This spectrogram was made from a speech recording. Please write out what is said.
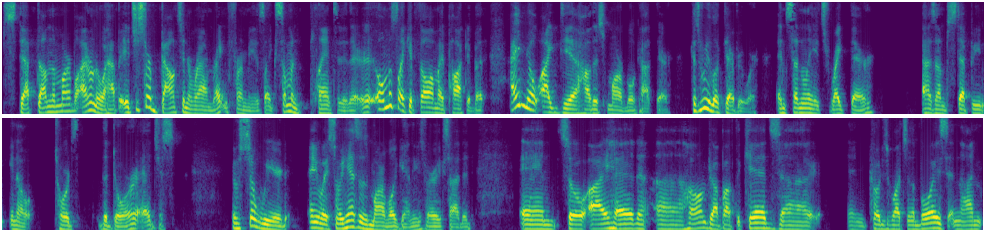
stepped on the marble. I don't know what happened. It just started bouncing around right in front of me. It's like someone planted it there. It, almost like it fell on my pocket, but I had no idea how this marble got there because we looked everywhere, and suddenly it's right there as I'm stepping, you know, towards the door. It just it was so weird. Anyway, so he has his marble again. He's very excited. And so I head uh, home, drop off the kids, uh, and Cody's watching the boys, and I'm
